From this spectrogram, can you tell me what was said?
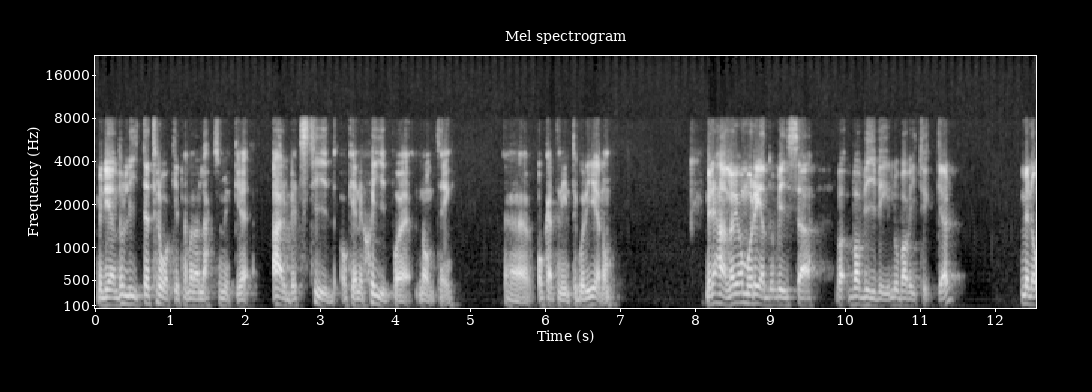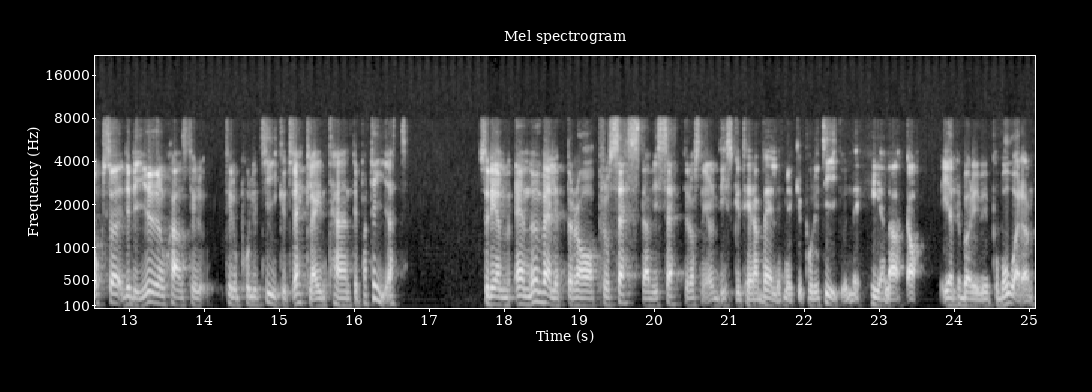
Men det är ändå lite tråkigt när man har lagt så mycket arbetstid och energi på någonting eh, och att den inte går igenom. Men det handlar ju om att redovisa vad, vad, vi vill och vad vi tycker. Men också, det blir ju en chans till, till att politikutveckla internt i partiet. Så det är ändå en väldigt bra process där vi sätter oss ner och diskuterar väldigt mycket politik under hela, ja, egentligen börjar vi på våren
